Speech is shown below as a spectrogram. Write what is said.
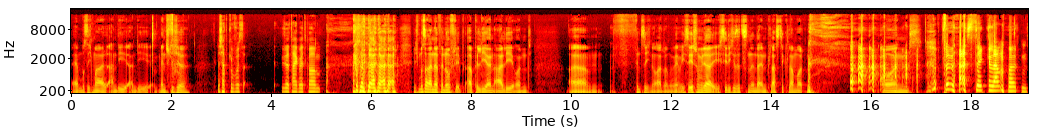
äh, muss ich mal an die, an die menschliche. Ich habe gewusst, dieser Tag wird kommen. ich muss an deine Vernunft ap- appellieren, Ali, und ähm, find's nicht in Ordnung. Ich sehe schon wieder, ich sehe dich hier sitzen in deinen Plastikklamotten. und Plastikklamotten.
